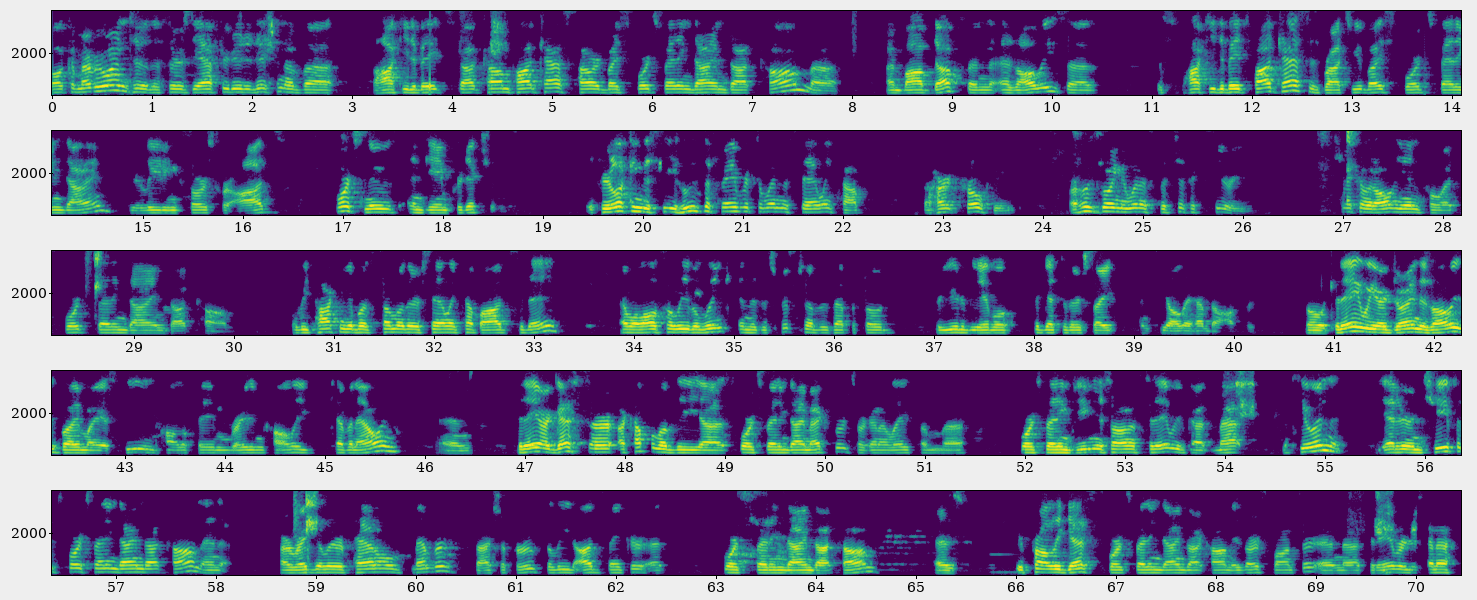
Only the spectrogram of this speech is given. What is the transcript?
Welcome, everyone, to the Thursday afternoon edition of uh, the HockeyDebates.com podcast powered by SportsBettingDime.com. Uh, I'm Bob Duff, and as always, uh, this Hockey Debates podcast is brought to you by Sports Betting Dime, your leading source for odds, sports news, and game predictions. If you're looking to see who's the favorite to win the Stanley Cup, the Hart Trophy, or who's going to win a specific series, check out all the info at sportsbettingdime.com. We'll be talking about some of their Stanley Cup odds today, and we'll also leave a link in the description of this episode for you to be able to get to their site and see all they have to offer. So today we are joined, as always, by my esteemed Hall of Fame writing colleague, Kevin Allen. And today our guests are a couple of the uh, sports betting dime experts. We're going to lay some uh, sports betting genius on us today. We've got Matt McEwen, the editor in chief at sportsbettingdime.com, and our regular panel member, Sascha Paruk, the lead odds maker at sportsbettingdime.com. As you probably guessed, sportsbettingdime.com is our sponsor, and uh, today we're just going to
